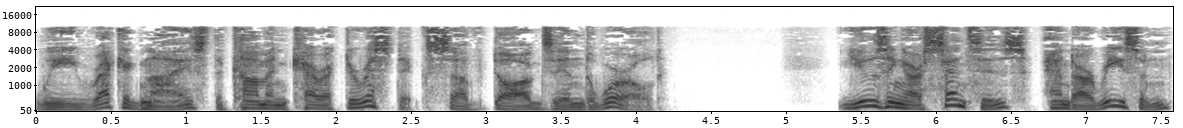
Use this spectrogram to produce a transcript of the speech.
We recognize the common characteristics of dogs in the world. Using our senses and our reason,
